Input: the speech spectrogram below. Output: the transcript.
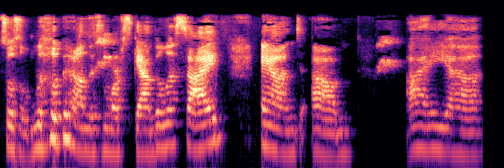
so it was a little bit on this more scandalous side. And um, I uh,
